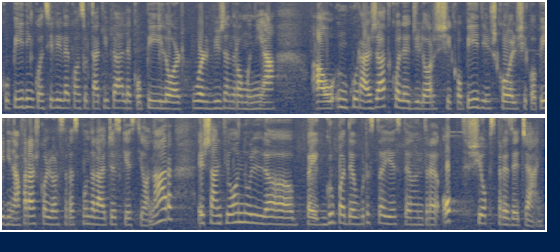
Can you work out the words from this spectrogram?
copiii din consiliile consultative ale copiilor World Vision România au încurajat colegilor și copiii din școli și copiii din afara școlilor să răspundă la acest chestionar. Eșantionul uh, pe grupă de vârstă este între 8 și 18 ani.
